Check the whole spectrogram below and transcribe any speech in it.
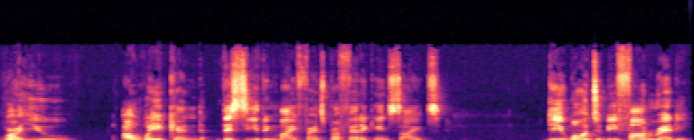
Were you awakened this evening, my friends, prophetic insights? Do you want to be found ready?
